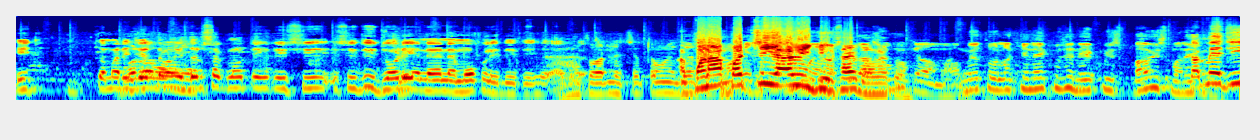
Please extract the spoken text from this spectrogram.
ઈ તમારી ચેતવણી દર્શક નહોતી એ સીધી જોડી અને એને મોકલી દીધી છે. આપણે. તો એટલે ચેતવણી પણ આ પછી આવી ગયું સાહેબ હવે તો? અમે તો લખી નાખ્યું છે ને એકવીસ બાવીસમાં તમે જે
